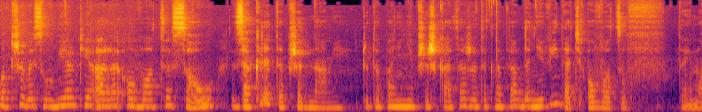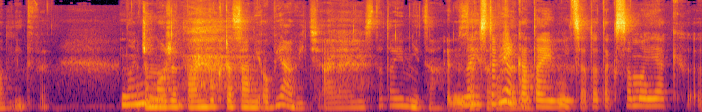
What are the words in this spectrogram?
Potrzeby są wielkie, ale owoce są zakryte przed nami. Czy to Pani nie przeszkadza, że tak naprawdę nie widać owoców tej modlitwy. No Czy może Pan Bóg czasami objawić, ale jest to tajemnica. No jest to Bożego. wielka tajemnica. To tak samo jak e,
